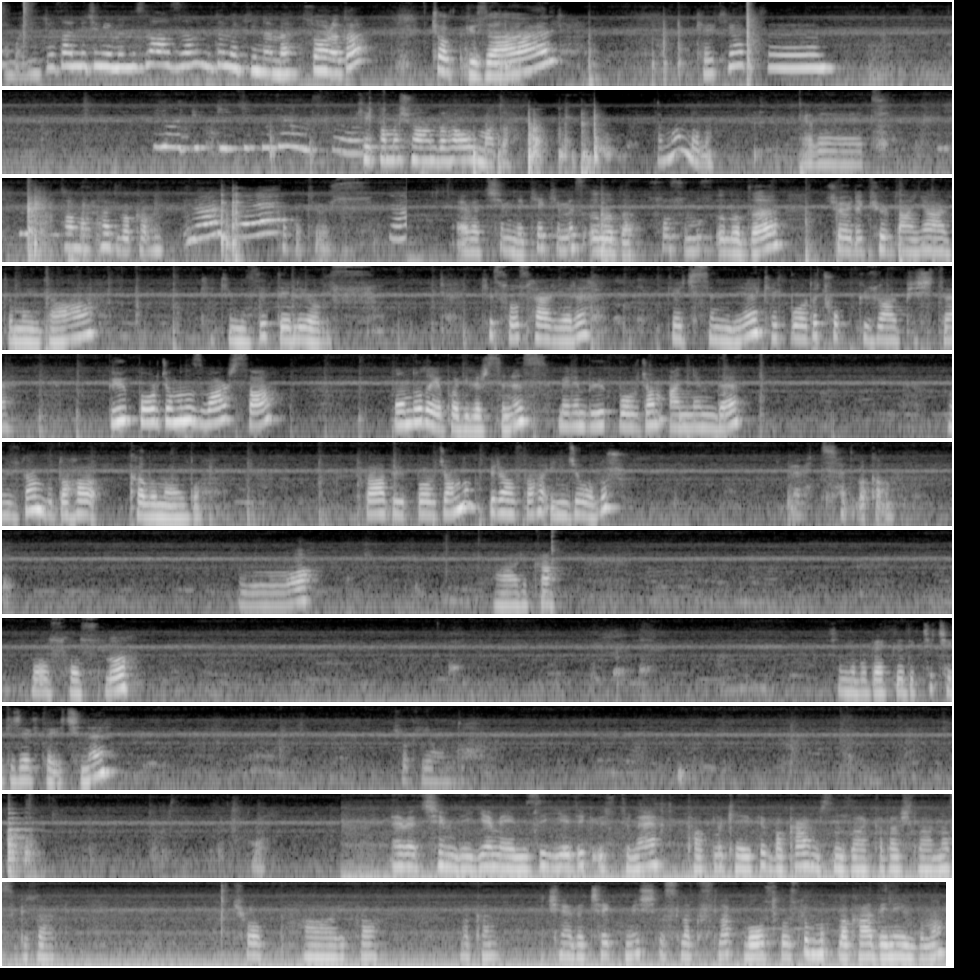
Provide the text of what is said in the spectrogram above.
Ama yiyeceğiz anneciğim yememiz lazım. Ne demek yine mi? Sonra da çok güzel kek yaptım. Kek ama şu an daha olmadı. Tamam balım. Evet. Tamam hadi bakalım. Nerede? Kapatıyoruz. Evet şimdi kekimiz ılıdı. Sosumuz ılıdı. Şöyle kürdan yardımıyla kekimizi deliyoruz. Ki sos her yere geçsin diye. Kek bu arada çok güzel pişti. Büyük borcamınız varsa onda da yapabilirsiniz. Benim büyük borcam annemde. O yüzden bu daha kalın oldu. Daha büyük borcamla bu biraz daha ince olur. Evet, hadi bakalım. Oo. Harika. Bol soslu. Şimdi bu bekledikçe çekecek de içine. İyi oldu. Evet şimdi yemeğimizi yedik. Üstüne tatlı keyfi. Bakar mısınız arkadaşlar nasıl güzel? Çok harika. Bakın içine de çekmiş ıslak ıslak bol soslu. Mutlaka deneyin bunu.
